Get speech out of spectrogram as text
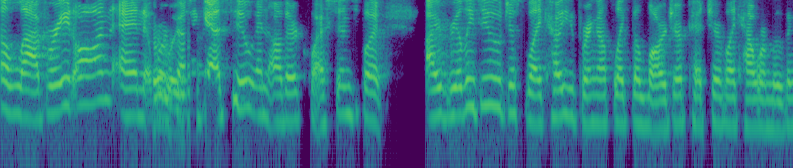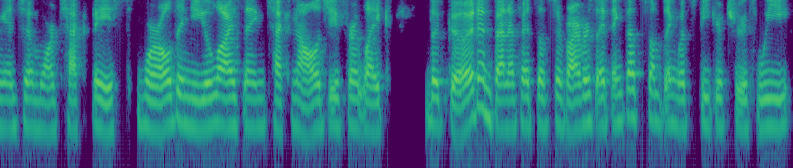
elaborate on and totally. we're going to get to in other questions. But I really do just like how you bring up like the larger picture of like how we're moving into a more tech based world and utilizing technology for like the good and benefits of survivors. I think that's something with Speak Your Truth we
